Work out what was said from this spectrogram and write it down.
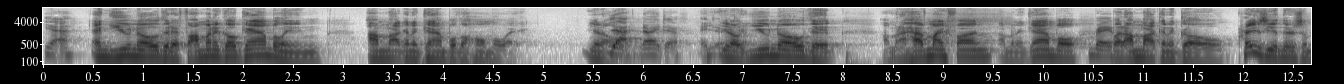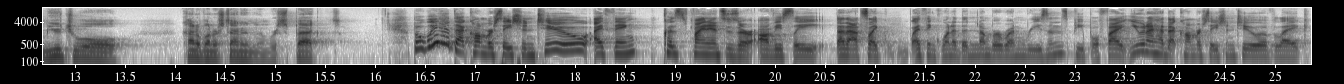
Yeah. And you know that if I'm going to go gambling, I'm not going to gamble the home away. You know. Yeah, no I do. I do. You know, you know that I'm to have my fun, I'm to gamble, Right. but I'm not to go crazy and there's a mutual kind of understanding and respect. But we had that conversation too, I think, because finances are obviously, that's like, I think one of the number one reasons people fight. You and I had that conversation too of like,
